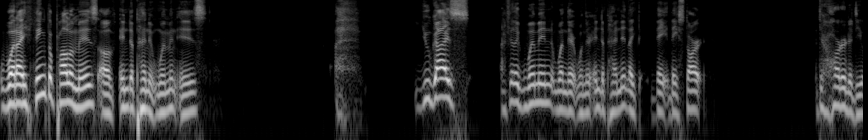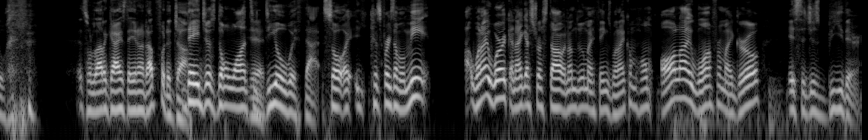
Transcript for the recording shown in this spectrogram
what I think the problem is of independent women is, you guys. I feel like women when they're when they're independent, like they they start. They're harder to deal with. It's a lot of guys they not up for the job. they just don't want to Yeah. deal with that. So, because for example, me, uh, when I work and I get stressed out and I'm doing my things, when I come home, all I want from my girl is to just be there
